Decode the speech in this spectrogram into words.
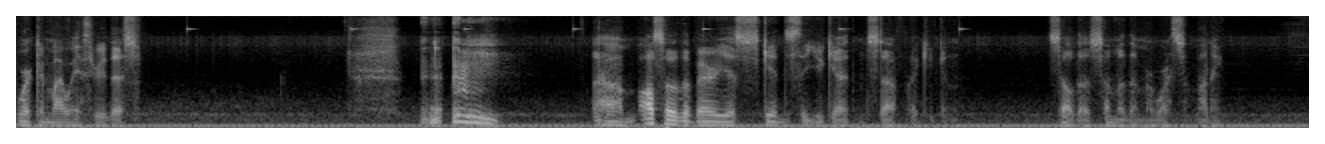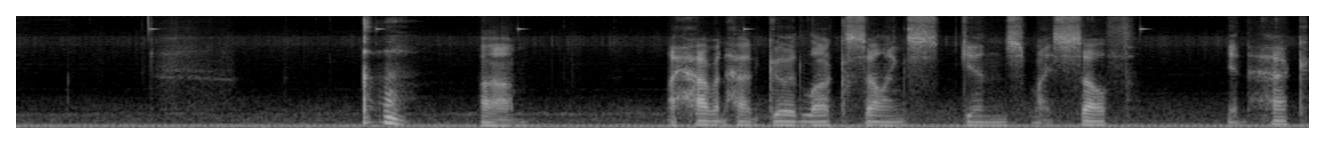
working my way through this. um, also, the various skins that you get and stuff, like you sell those. Some of them are worth some money. um, I haven't had good luck selling skins myself in Hek.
